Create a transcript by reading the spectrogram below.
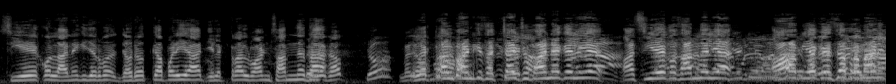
सीए को लाने की ज़रूरत ज़रूरत क्या पड़ी आज? इलेक्ट्रल बॉन्ड सामने था। क्यों? इलेक्ट्रल बॉन्ड की सच्चाई छुपाने के लिए आज सीए को सामने लिया। आप ये कैसे प्रमाणित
